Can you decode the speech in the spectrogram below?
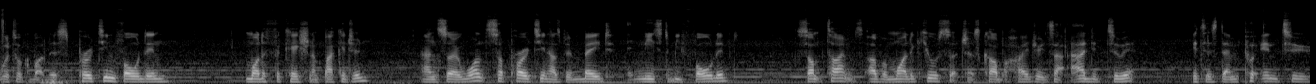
we'll talk about this protein folding, modification, and packaging. And so, once a protein has been made, it needs to be folded. Sometimes other molecules, such as carbohydrates, are added to it. It is then put into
